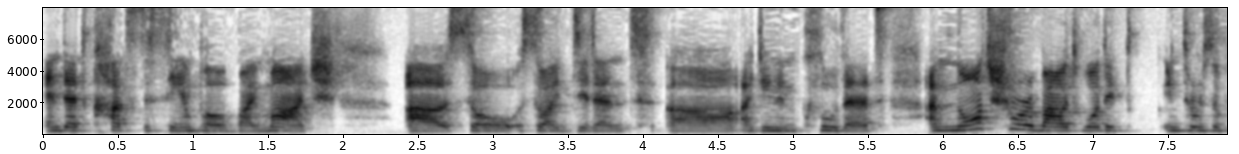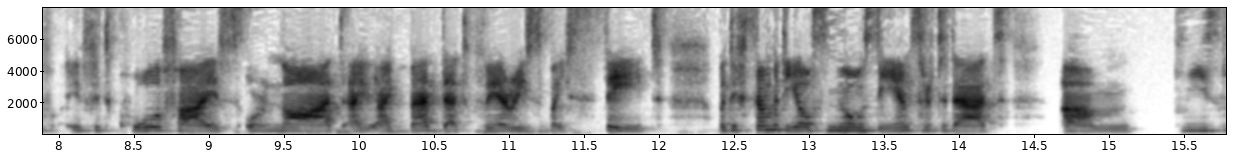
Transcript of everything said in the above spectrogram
and that cuts the sample by much. Uh, so, so I didn't, uh, I didn't include it. I'm not sure about what it, in terms of if it qualifies or not. I, I bet that varies by state. But if somebody else knows the answer to that, um, please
